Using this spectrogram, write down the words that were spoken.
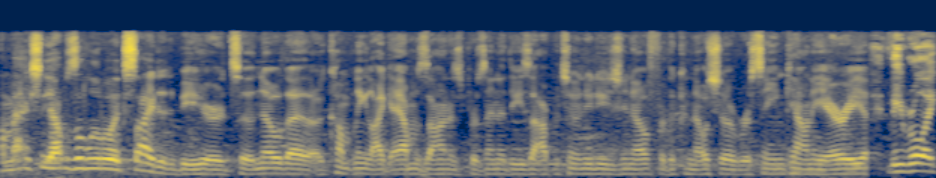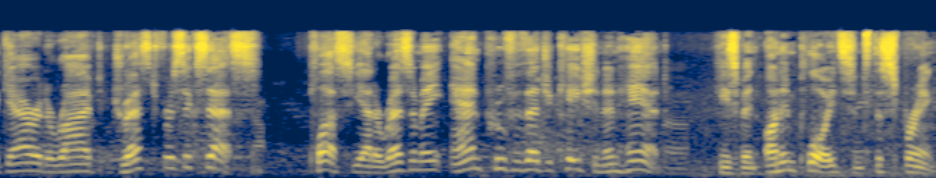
I'm actually, I was a little excited to be here to know that a company like Amazon has presented these opportunities, you know, for the Kenosha Racine County area. Leroy Garrett arrived dressed for success. Plus, he had a resume and proof of education in hand. He's been unemployed since the spring.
